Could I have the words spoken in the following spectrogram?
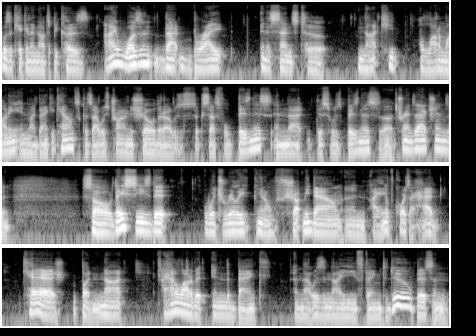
was a kick in the nuts because I wasn't that bright in a sense to not keep a lot of money in my bank accounts because I was trying to show that I was a successful business and that this was business uh, transactions. And so they seized it, which really, you know, shut me down. And I, of course, I had cash, but not, I had a lot of it in the bank. And that was a naive thing to do. This and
